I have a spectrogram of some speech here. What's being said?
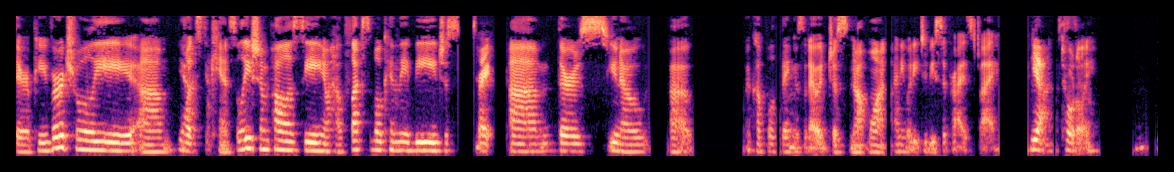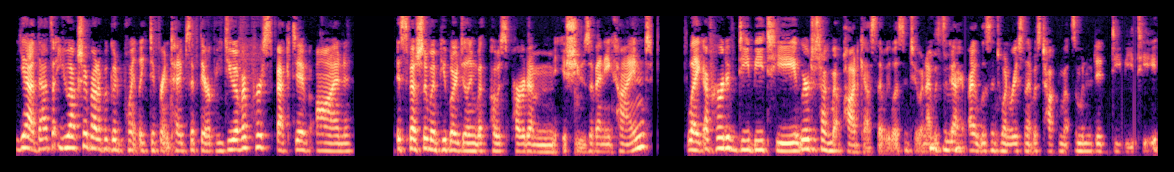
therapy virtually? Um, Yeah. What's the cancellation policy? You know, how flexible can they be? Just Right. um, there's, you know, uh, a couple of things that I would just not want anybody to be surprised by. Yeah, totally. Yeah, that's you actually brought up a good point, like different types of therapy. Do you have a perspective on, especially when people are dealing with postpartum issues of any kind? Like I've heard of DBT. We were just talking about podcasts that we listened to, and I was Mhm. I, I listened to one recently that was talking about someone who did DBT.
